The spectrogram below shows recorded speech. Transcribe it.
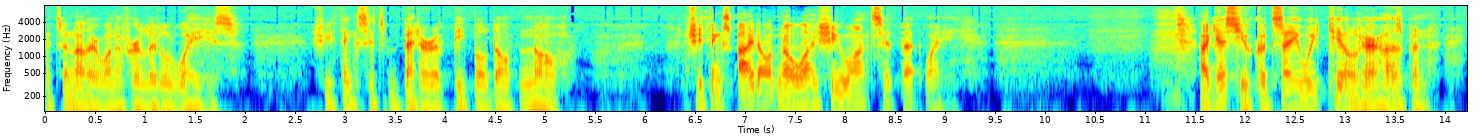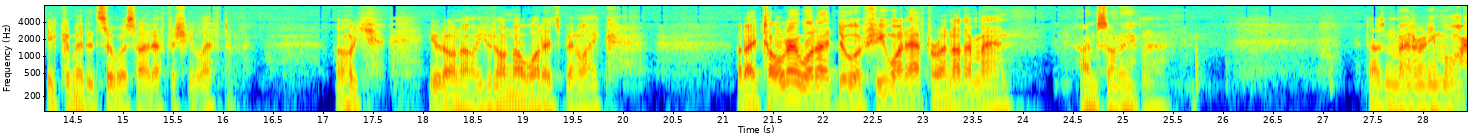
It's another one of her little ways. She thinks it's better if people don't know. She thinks I don't know why she wants it that way. I guess you could say we killed her husband. He committed suicide after she left him. Oh, you don't know. You don't know what it's been like. But I told her what I'd do if she went after another man. I'm sorry. It doesn't matter anymore.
